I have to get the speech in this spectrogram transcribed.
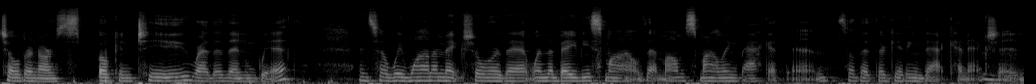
children are spoken to rather than with. And so we want to make sure that when the baby smiles, that mom's smiling back at them so that they're getting that connection. Mm-hmm.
